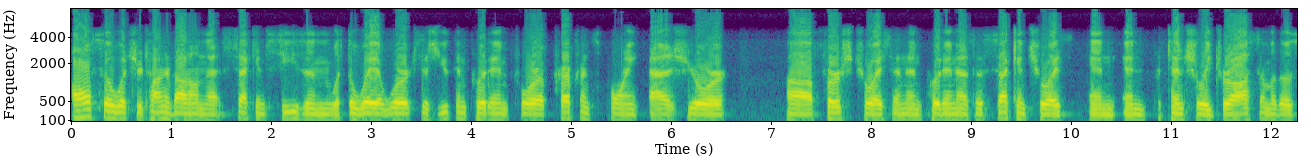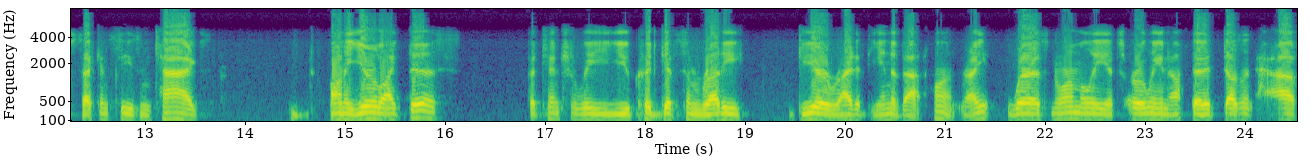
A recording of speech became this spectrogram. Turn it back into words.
Also, what you're talking about on that second season with the way it works is you can put in for a preference point as your uh, first choice and then put in as a second choice and, and potentially draw some of those second season tags. On a year like this, potentially you could get some ruddy deer right at the end of that hunt, right? Whereas normally it's early enough that it doesn't have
